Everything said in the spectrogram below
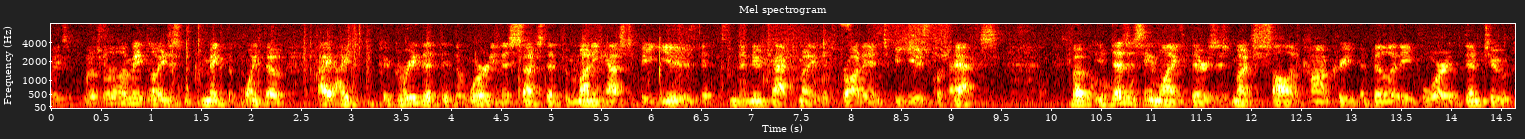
makes it much. Well, let me, let me just make the point, though. I, I agree that the- the wording is such that the money has to be used, that the new tax money that's brought in to be used for X. But it doesn't seem like there's as much solid concrete ability for them to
